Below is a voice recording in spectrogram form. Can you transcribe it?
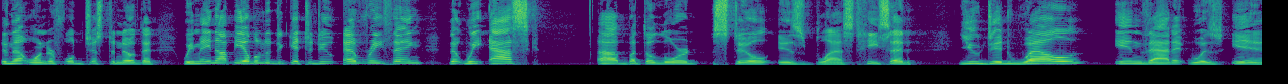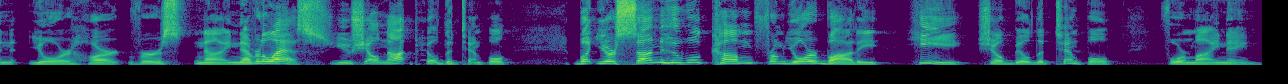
Isn't that wonderful just to know that we may not be able to get to do everything that we ask, uh, but the Lord still is blessed. He said, You did well in that it was in your heart. Verse 9 Nevertheless, you shall not build the temple, but your son who will come from your body, he shall build the temple for my name.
